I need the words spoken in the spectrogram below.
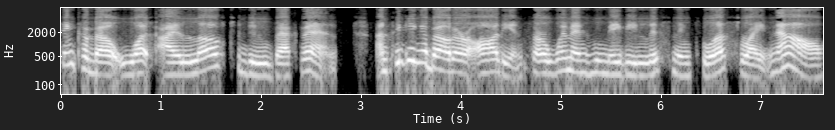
think about what I loved to do back then. I'm thinking about our audience, our women who may be listening to us right now.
